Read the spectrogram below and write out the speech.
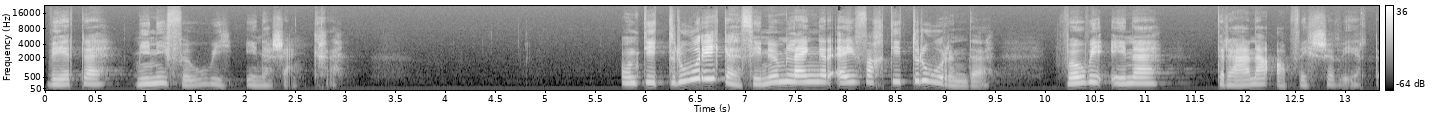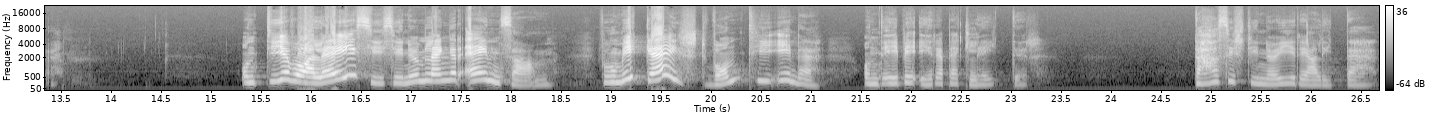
werde meine Fülle ihnen schenken. Und die Traurigen sind nicht mehr länger einfach die Trauernden, weil wir ihnen Tränen abwischen werden. Und die, die allein sind, sind nicht mehr länger einsam, weil mein Geist wohnt in ihnen und ich bin ihr Begleiter. Das ist die neue Realität.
